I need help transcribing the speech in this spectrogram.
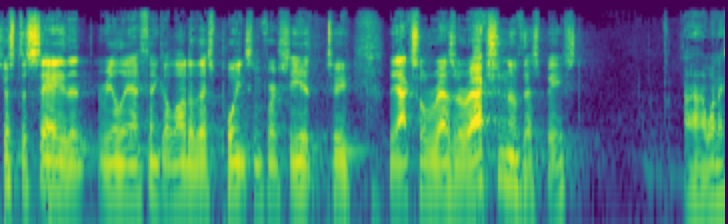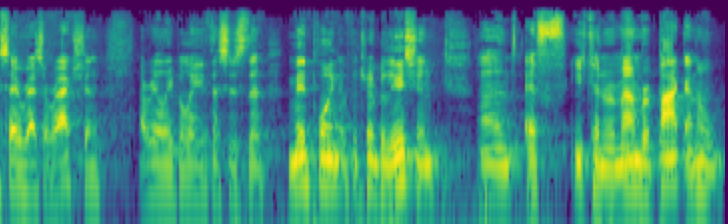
just to say that really I think a lot of this points in verse 8 to the actual resurrection of this beast. Uh, when I say resurrection, I really believe this is the midpoint of the tribulation. And if you can remember back, I know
